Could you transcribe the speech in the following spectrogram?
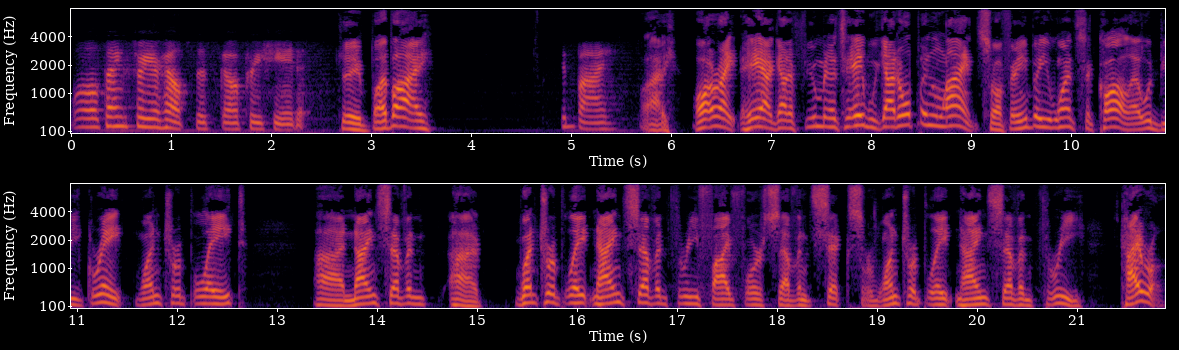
Well, thanks for your help, Ciscoe. Appreciate it. Okay, bye bye. Goodbye. Bye. All right. Hey, I got a few minutes. Hey, we got open lines. So if anybody wants to call, that would be great. One triple eight uh nine seven uh one triple eight nine seven three five four seven six or one triple eight nine seven three KIRO.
